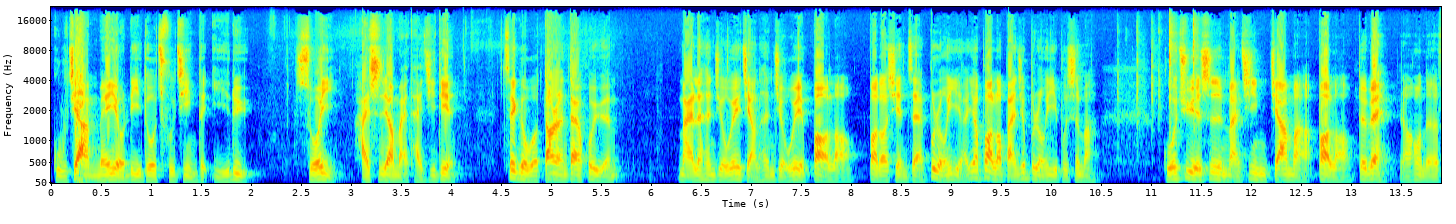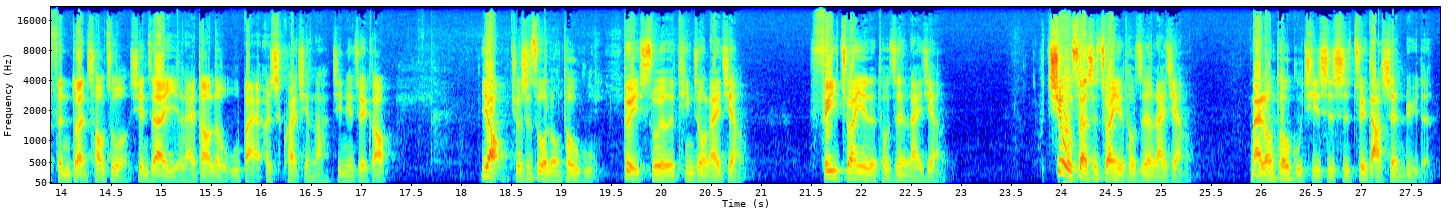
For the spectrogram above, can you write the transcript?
股价没有利多出尽的疑虑，所以还是要买台积电。这个我当然带会员买了很久，我也讲了很久，我也抱牢抱到现在不容易啊，要抱牢本来就不容易，不是吗？国巨也是买进加码抱牢，对不对？然后呢，分段操作，现在也来到了五百二十块钱了，今天最高。要就是做龙头股，对所有的听众来讲，非专业的投资人来讲，就算是专业投资人来讲，买龙头股其实是最大胜率的。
